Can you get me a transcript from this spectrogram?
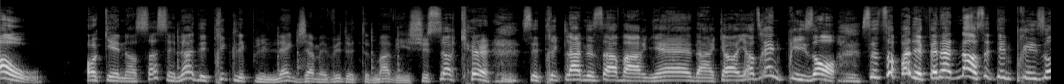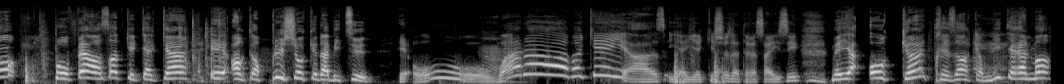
Oh! Ok, non, ça c'est l'un des trucs les plus laids que j'ai jamais vu de toute ma vie. Je suis sûr que ces trucs-là ne servent à rien, d'accord? Il y en dirait une prison. Ce ne sont pas des fenêtres, non, c'est une prison pour faire en sorte que quelqu'un est encore plus chaud que d'habitude. Et oh, what up? Ok, il y, a, quelque chose d'intéressant ici. Mais il n'y a aucun trésor, comme littéralement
